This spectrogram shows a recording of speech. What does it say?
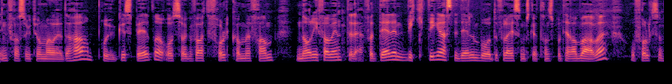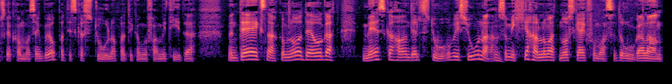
infrastrukturen vi allerede har, brukes bedre, og sørge for at folk kommer fram når de forventer det. For det er den viktigste delen både for de som skal transportere varer, og folk som skal komme seg på jobb, at de skal stole på at de kommer fram i tide. Men det jeg snakker om nå, det er òg at vi skal ha en del store visjoner, som ikke handler om at nå skal jeg få masse til Rogaland,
